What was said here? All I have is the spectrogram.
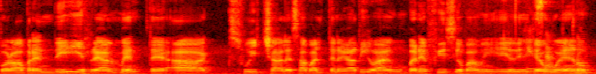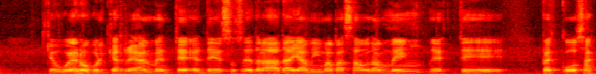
Pero aprendí realmente a switchar esa parte negativa en un beneficio para mí. Y yo dije, qué bueno, qué bueno, porque realmente de eso se trata. Y a mí me ha pasado también, este, pues cosas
